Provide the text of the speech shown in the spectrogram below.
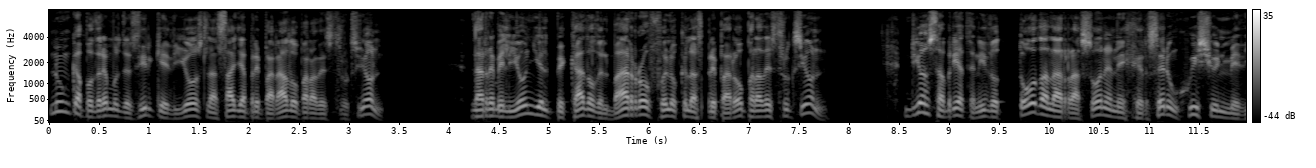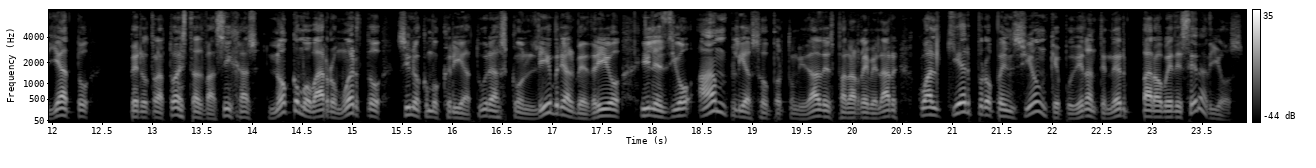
Nunca podremos decir que Dios las haya preparado para destrucción. La rebelión y el pecado del barro fue lo que las preparó para destrucción. Dios habría tenido toda la razón en ejercer un juicio inmediato pero trató a estas vasijas no como barro muerto, sino como criaturas con libre albedrío y les dio amplias oportunidades para revelar cualquier propensión que pudieran tener para obedecer a Dios.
